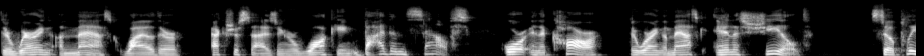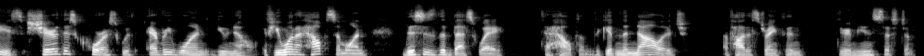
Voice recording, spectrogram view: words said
they're wearing a mask while they're exercising or walking by themselves. Or in a car, they're wearing a mask and a shield. So please share this course with everyone you know. If you want to help someone, this is the best way to help them, to give them the knowledge of how to strengthen their immune system.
